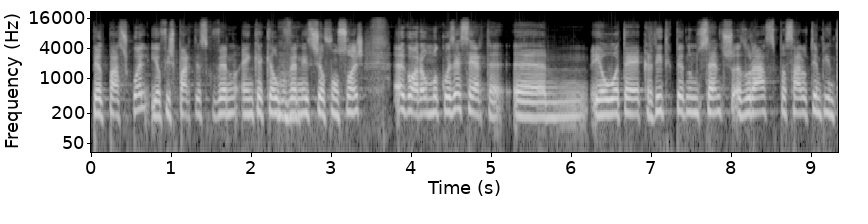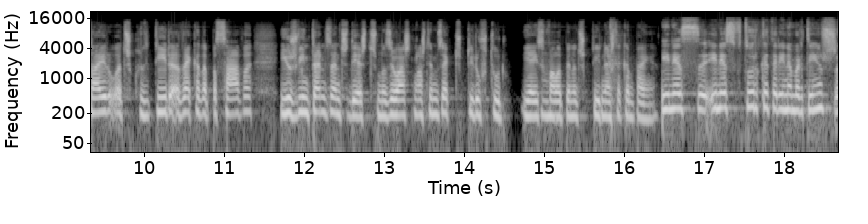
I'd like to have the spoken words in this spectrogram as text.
Pedro Passos Coelho, e eu fiz parte desse governo em que aquele uhum. governo exerceu funções. Agora, uma coisa é certa, hum, eu até acredito que Pedro Nuno Santos adorasse passar o tempo inteiro a discutir a década passada e os 20 anos antes destes, mas eu acho que nós temos é que discutir o futuro. E é isso que vale a pena discutir nesta campanha. E nesse, e nesse futuro, Catarina Martins, uh,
